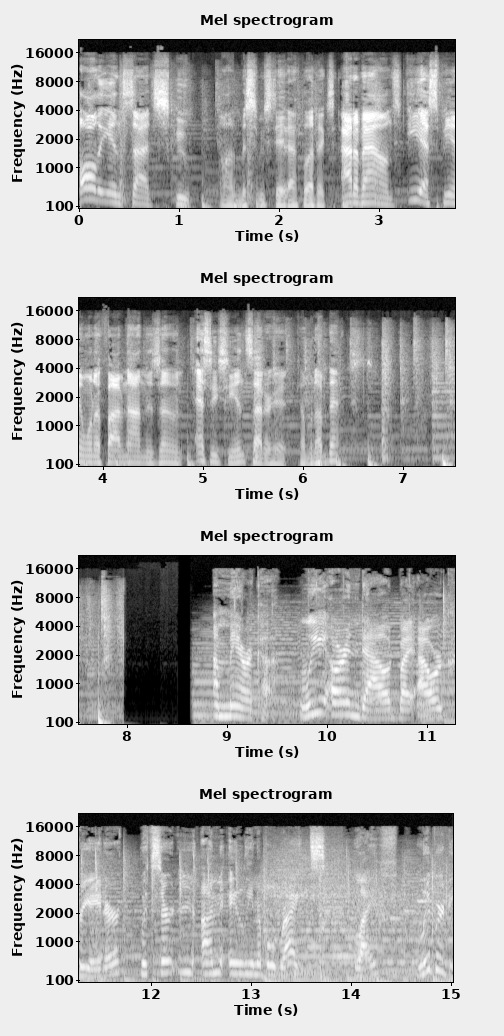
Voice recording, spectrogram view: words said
all the inside scoop on Mississippi State athletics. Out of bounds, ESPN 1059 The Zone, SEC Insider Hit coming up next. America. We are endowed by our Creator with certain unalienable rights life, liberty,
